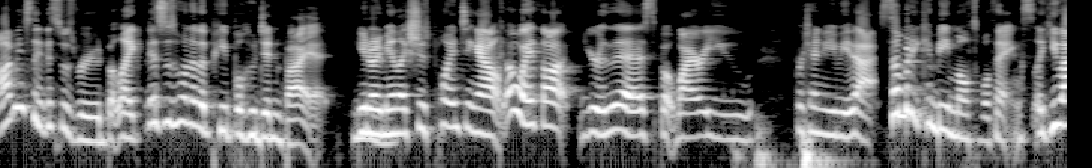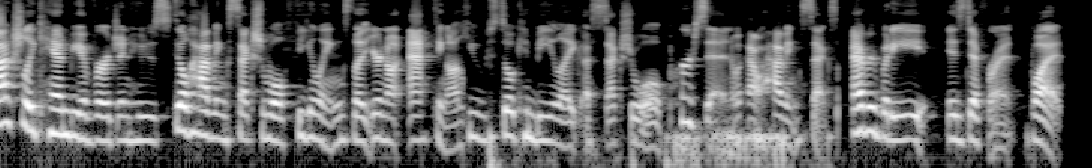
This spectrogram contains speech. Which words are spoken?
Obviously, this was rude, but like, this is one of the people who didn't buy it. You know what I mm-hmm. mean? Like, she's pointing out, oh, I thought you're this, but why are you pretending to be that? Somebody can be multiple things. Like, you actually can be a virgin who's still having sexual feelings that you're not acting on. You still can be like a sexual person without having sex. Everybody is different, but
